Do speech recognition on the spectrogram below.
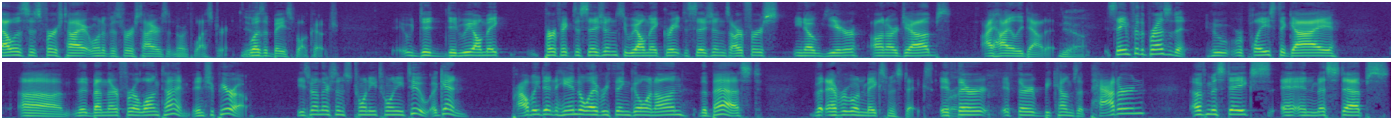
That was his first hire, one of his first hires at Northwestern. Yeah. Was a baseball coach. Did did we all make perfect decisions? Did we all make great decisions our first, you know, year on our jobs? I highly doubt it. Yeah. Same for the president, who replaced a guy uh, that had been there for a long time in Schapiro. He's been there since 2022. Again, probably didn't handle everything going on the best, but everyone makes mistakes. If right. there if there becomes a pattern of mistakes and, and, missteps,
